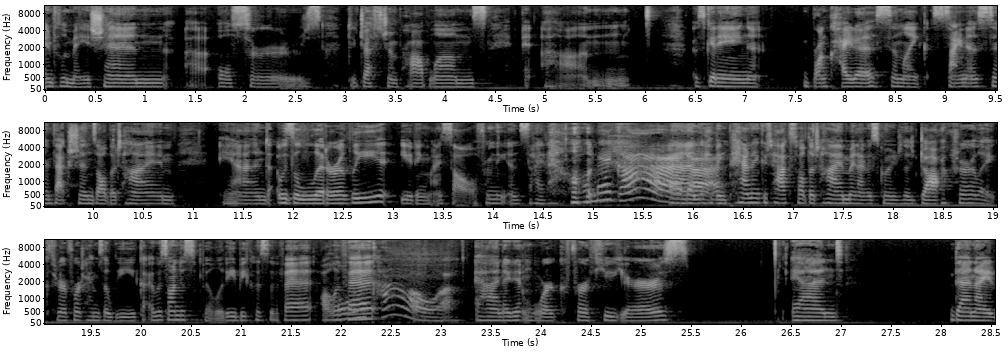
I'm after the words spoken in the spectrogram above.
inflammation, uh, ulcers, digestion problems. Um, I was getting bronchitis and like sinus infections all the time. And I was literally eating myself from the inside out Oh my god. and having panic attacks all the time and i was going to the doctor like three or four times a week i was on disability because of it all of Holy it cow. and i didn't work for a few years and then i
